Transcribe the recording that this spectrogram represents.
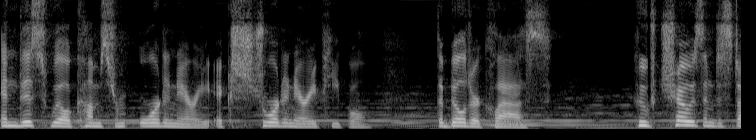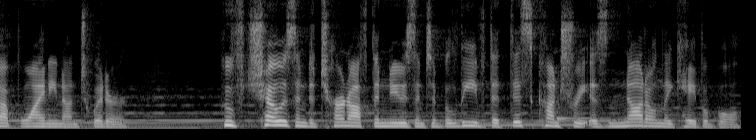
And this will comes from ordinary, extraordinary people, the builder class, who've chosen to stop whining on Twitter who've chosen to turn off the news and to believe that this country is not only capable,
